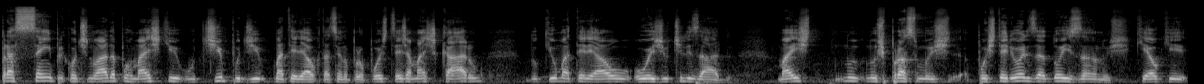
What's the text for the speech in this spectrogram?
para sempre continuada, por mais que o tipo de material que está sendo proposto seja mais caro do que o material hoje utilizado. Mas, no, nos próximos, posteriores a dois anos, que é o que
